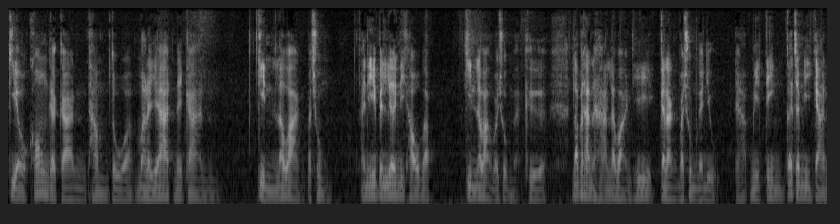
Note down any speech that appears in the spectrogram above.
เกี่ยวข้องกับการทำตัวมารยาทในการกินระหว่างประชุม อันนี้เป็นเรื่องที่เขาแบบกินระหว่างประชุมอะคือรับประทานอาหารระหว่างที่กำลังประชุมกันอยู่นะครับ meeting ก็จะมีการ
